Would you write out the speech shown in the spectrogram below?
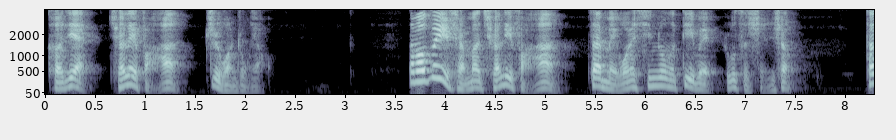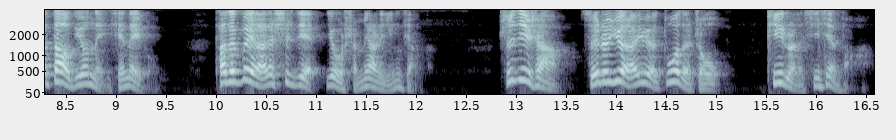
可见，权利法案。至关重要。那么，为什么权利法案在美国人心中的地位如此神圣？它到底有哪些内容？它对未来的世界又有什么样的影响呢？实际上，随着越来越多的州批准了新宪法，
